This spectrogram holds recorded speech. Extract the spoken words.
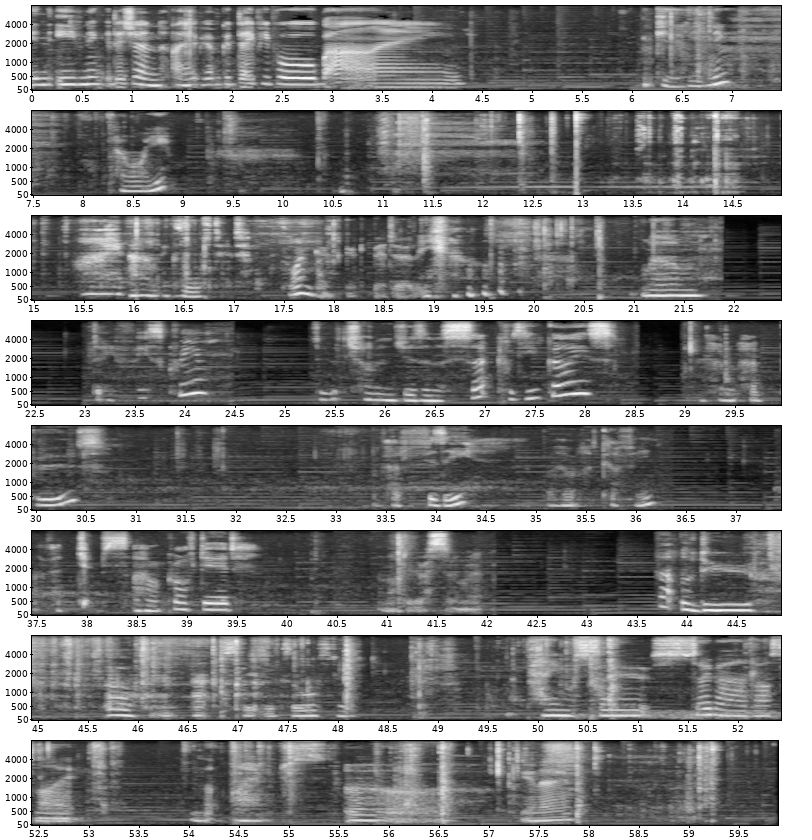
in the evening edition. I hope you have a good day, people. Bye. Good evening. How are you? I am exhausted. So I'm going to go to bed early. um, day face cream. Do the challenges in a sec with you guys. I haven't had booze. I've had fizzy, but I haven't had caffeine. I've had chips I haven't crafted, and I'll do the rest in a minute. That'll do. Oh, I'm absolutely exhausted. My pain was so, so bad last night that I'm uh, you know.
